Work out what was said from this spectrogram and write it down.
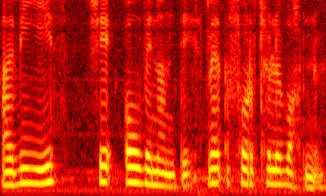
að við sé óvinnandi með fortölu vopnum.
